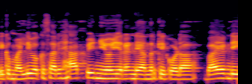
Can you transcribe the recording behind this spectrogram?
ఇక మళ్ళీ ఒకసారి హ్యాపీ న్యూ ఇయర్ అండి అందరికీ కూడా. బాయ్ అండి.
